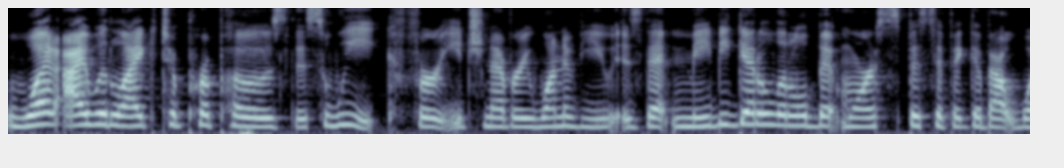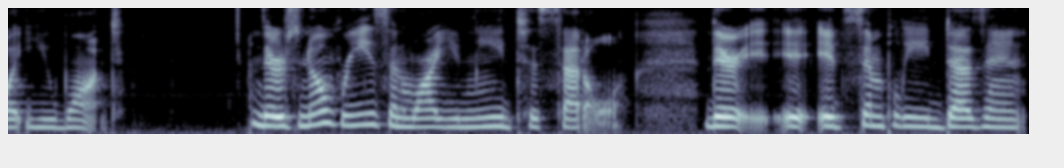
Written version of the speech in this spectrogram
what I would like to propose this week for each and every one of you is that maybe get a little bit more specific about what you want. there's no reason why you need to settle. There it, it simply doesn't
